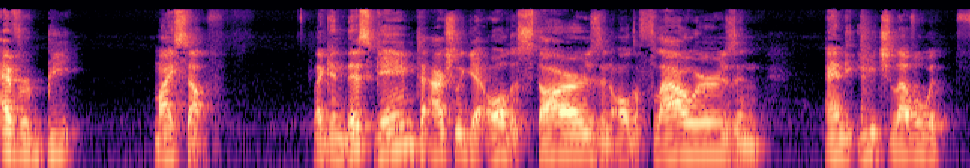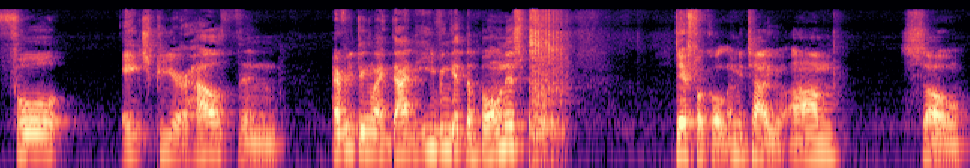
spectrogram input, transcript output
ever beat myself. Like in this game, to actually get all the stars and all the flowers and and each level with full HP or health and everything like that and even get the bonus difficult let me tell you. Um so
